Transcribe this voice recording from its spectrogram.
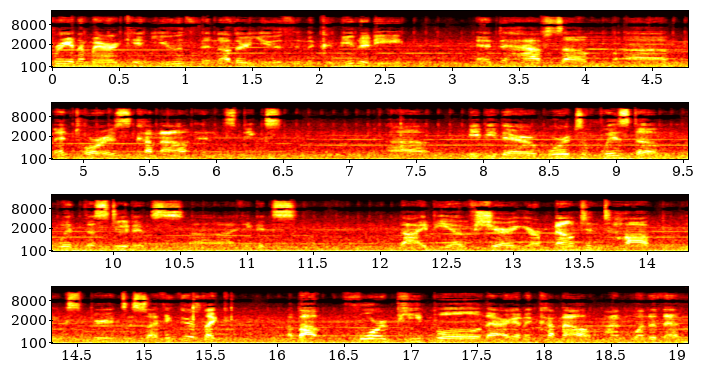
Korean American youth and other youth in the community and to have some uh, mentors come out and speak uh, maybe their words of wisdom with the students. I think it's the idea of sharing your mountaintop experiences. So I think there's like about four people that are going to come out. I'm one of them.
